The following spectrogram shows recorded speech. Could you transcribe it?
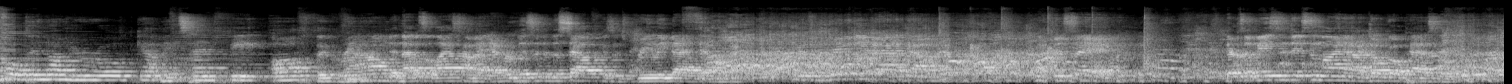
Holding on your rope got me 10 feet off the ground. And that was the last time I ever visited the South because it's really bad down there. It's really bad down there. I'm just saying. There's a Mason Dixon line and I don't go past it.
